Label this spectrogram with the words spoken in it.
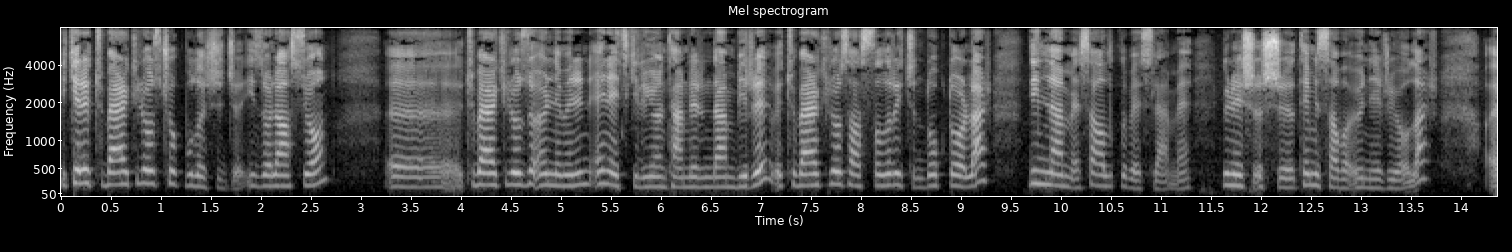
Bir kere tüberküloz çok bulaşıcı, izolasyon, e, tüberkülozu önlemenin en etkili yöntemlerinden biri ve tüberküloz hastaları için doktorlar dinlenme, sağlıklı beslenme, güneş ışığı, temiz hava öneriyorlar. E,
